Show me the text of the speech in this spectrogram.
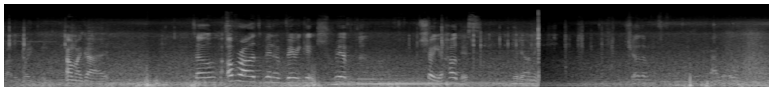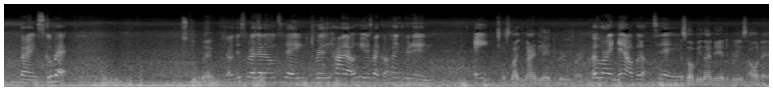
tried to break me. Oh my god. So overall it's been a very good trip. Show you. Hold this. Put it on me. Show them my little thing. Scoot back. Back. So this is what I got on today. Really hot out here. It's like 108 It's like 98 degrees right now. uh, right now, but today It's gonna be 98 degrees all day.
